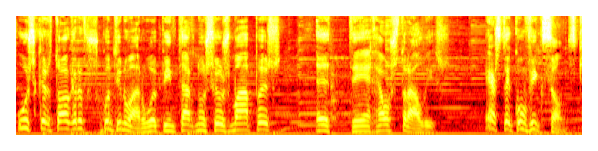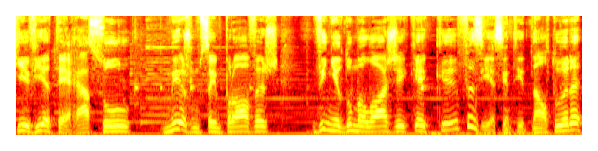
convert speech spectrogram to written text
os cartógrafos continuaram a pintar nos seus mapas a Terra Australis. Esta convicção de que havia terra a sul, mesmo sem provas, vinha de uma lógica que fazia sentido na altura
